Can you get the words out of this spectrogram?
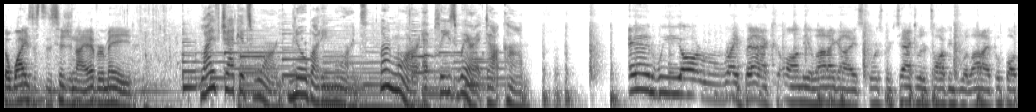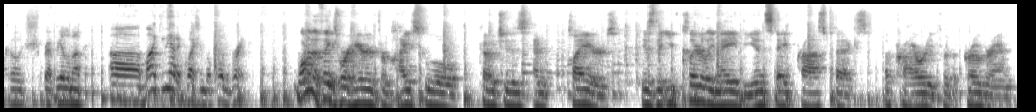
the wisest decision I ever made. Life jackets worn, nobody mourns. Learn more at pleasewearit.com. And we are right back on the Illini Guys Sports Spectacular talking to Illini football coach Bret Bielema. Uh, Mike, you had a question before the break. One of the things we're hearing from high school coaches and players is that you've clearly made the in-state prospects a priority for the program.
